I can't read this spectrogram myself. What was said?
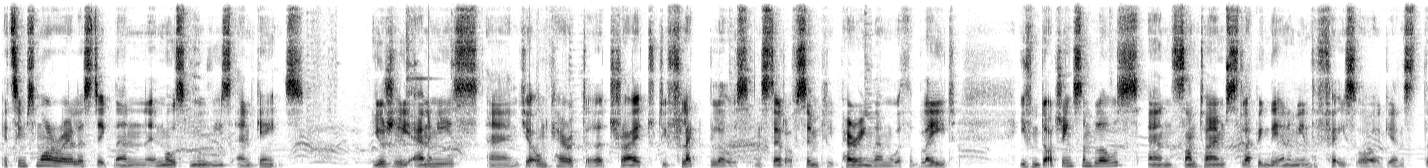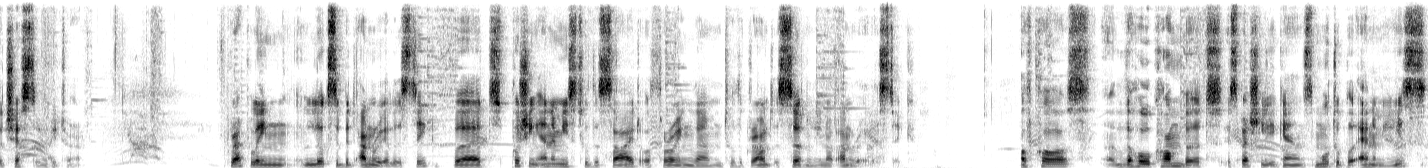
It seems more realistic than in most movies and games. Usually enemies and your own character try to deflect blows instead of simply parrying them with a blade, even dodging some blows, and sometimes slapping the enemy in the face or against the chest in return. Grappling looks a bit unrealistic, but pushing enemies to the side or throwing them to the ground is certainly not unrealistic. Of course, the whole combat, especially against multiple enemies,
